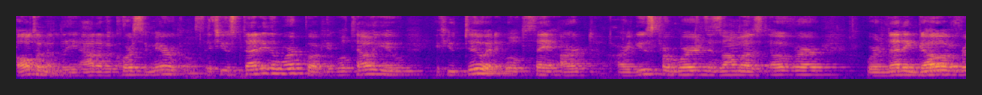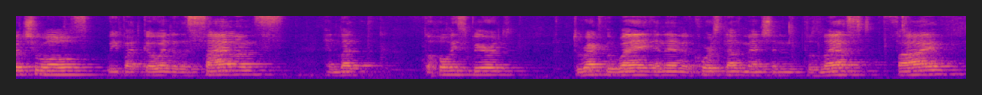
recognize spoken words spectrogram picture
ultimately out of A Course in Miracles. If you study the workbook, it will tell you, if you do it, it will say our, our use for words is almost over, we're letting go of rituals, we but go into the silence and let the Holy Spirit direct the way, and then of course Dove mentioned the last five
